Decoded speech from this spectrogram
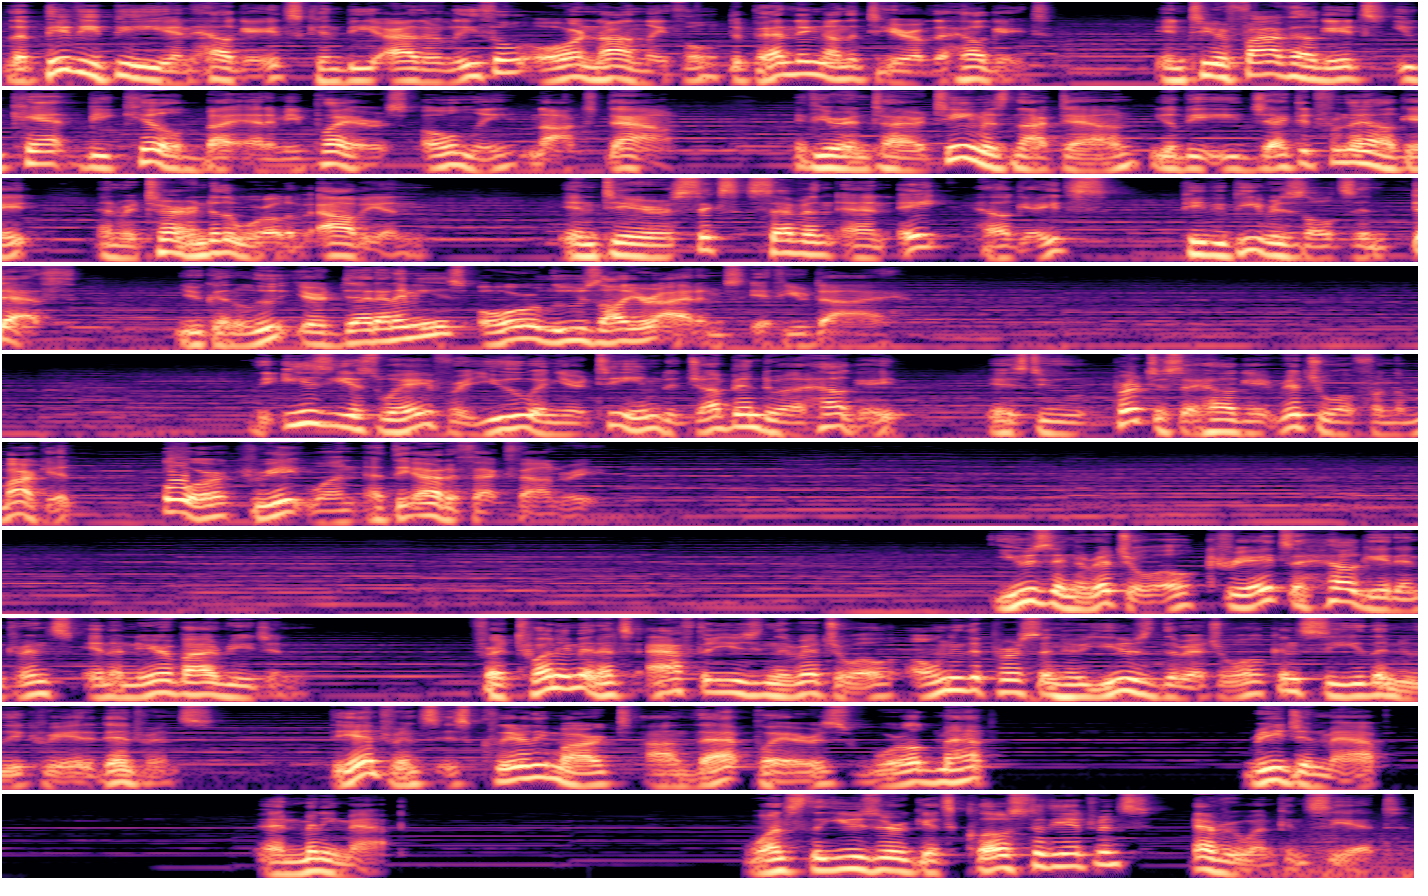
The PvP in Hellgates can be either lethal or non lethal, depending on the tier of the Hellgate. In Tier 5 Hellgates, you can't be killed by enemy players, only knocked down. If your entire team is knocked down, you'll be ejected from the Hellgate and returned to the world of Albion. In Tier 6, 7, and 8 Hellgates, PvP results in death. You can loot your dead enemies or lose all your items if you die. The easiest way for you and your team to jump into a Hellgate is to purchase a Hellgate ritual from the market or create one at the Artifact Foundry. Using a ritual creates a Hellgate entrance in a nearby region. For 20 minutes after using the ritual, only the person who used the ritual can see the newly created entrance. The entrance is clearly marked on that player's world map, region map, and minimap. Once the user gets close to the entrance, everyone can see it.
